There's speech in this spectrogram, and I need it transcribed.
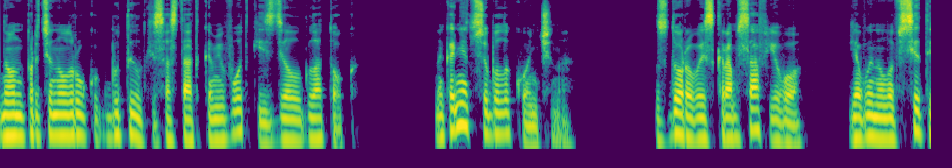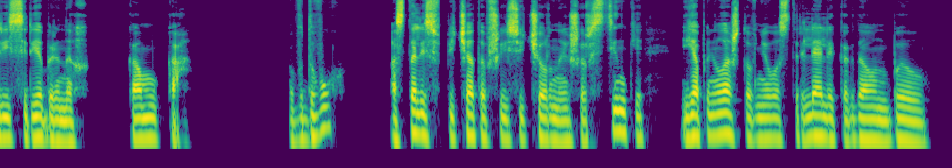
но он протянул руку к бутылке с остатками водки и сделал глоток. Наконец все было кончено. Здорово искромсав его, я вынула все три серебряных комка. В двух остались впечатавшиеся черные шерстинки, и я поняла, что в него стреляли, когда он был...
